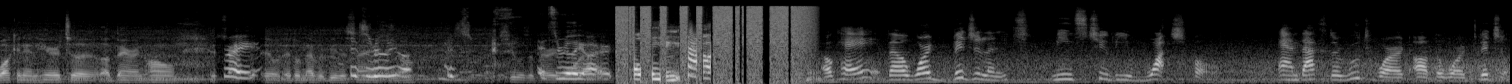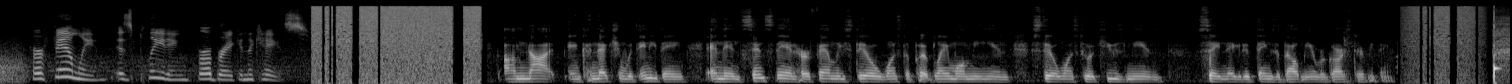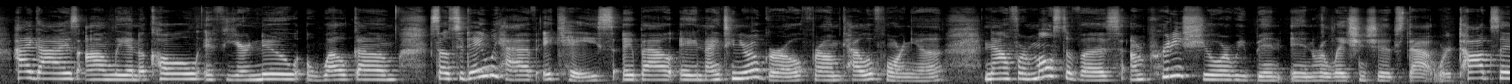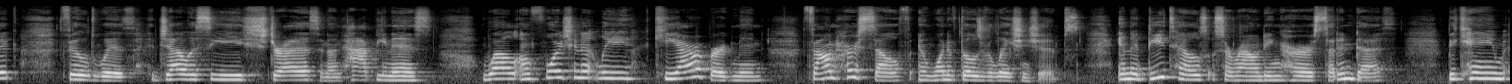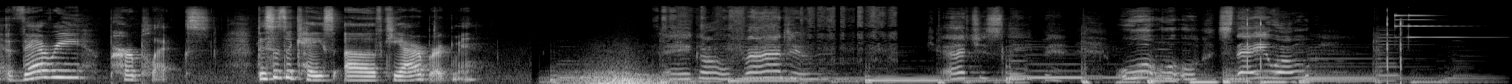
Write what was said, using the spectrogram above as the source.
walking in here to a barren home. It's, Right. It'll, it'll never be the same. It's really you know? hard. It's, She was a very it's really warm- hard. Okay, the word vigilant means to be watchful, and that's the root word of the word vigil. Her family is pleading for a break in the case. I'm not in connection with anything. And then since then, her family still wants to put blame on me and still wants to accuse me and say negative things about me in regards to everything. Hi guys, I'm Leya Nicole. If you're new, welcome. So today we have a case about a 19 year old girl from California. Now for most of us, I'm pretty sure we've been in relationships that were toxic, filled with jealousy, stress, and unhappiness. Well, unfortunately, Kiara Bergman found herself in one of those relationships, and the details surrounding her sudden death became very perplexed. This is a case of Kiara Bergman. They gon' find you, catch you sleeping. Stay woke.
